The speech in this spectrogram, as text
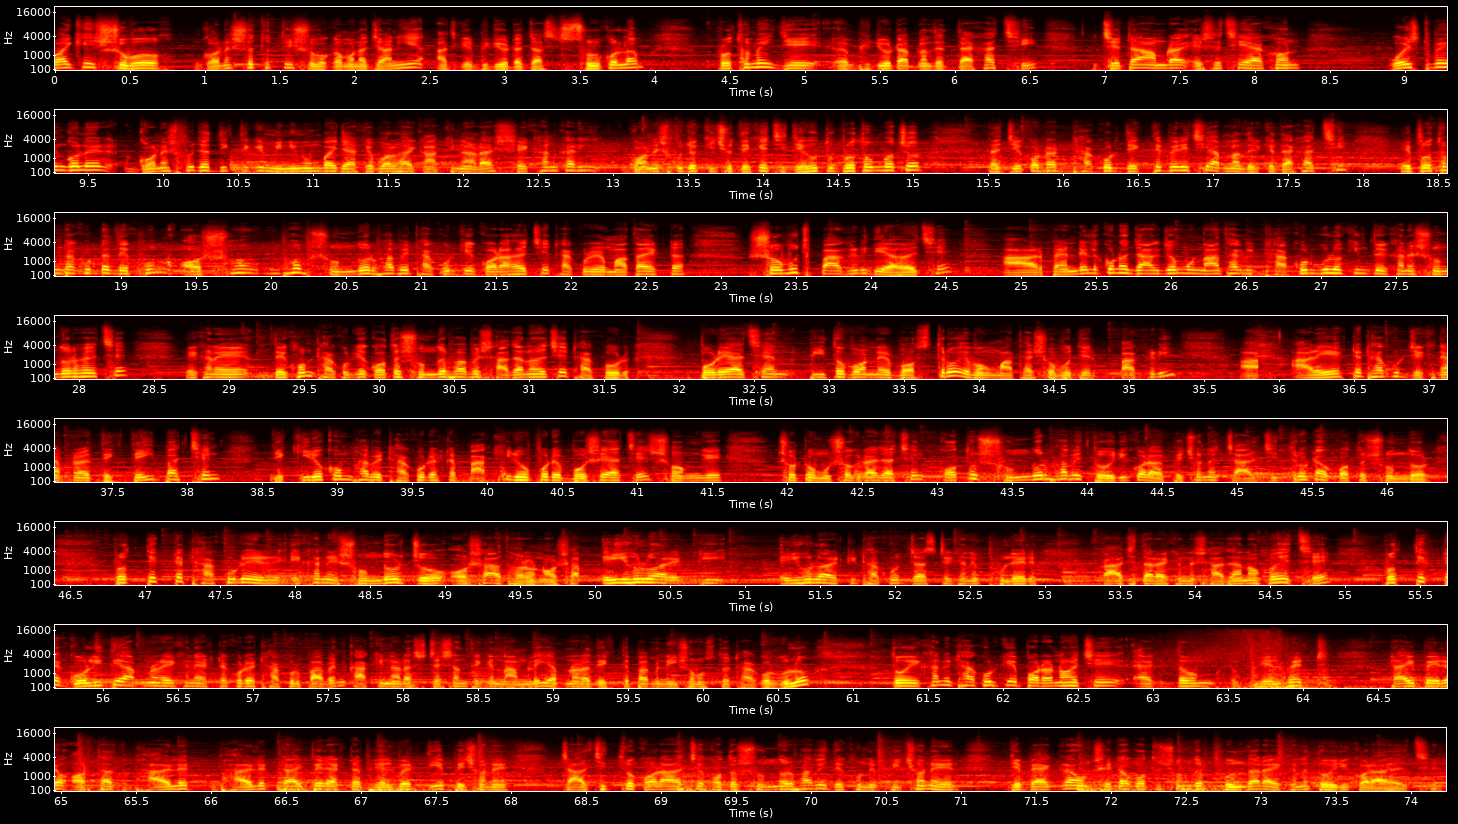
সবাইকে শুভ গণেশ চতুর্থীর শুভকামনা জানিয়ে আজকের ভিডিওটা জাস্ট শুরু করলাম। প্রথমেই যে ভিডিওটা আপনাদের দেখাচ্ছি, যেটা আমরা এসেছি এখন ওয়েস্ট বেঙ্গলের গণেশ পূজার দিক থেকে মিনি মুম্বাই যাকে বলা হয় কাঁকিনাড়া, সেখানকারই গণেশ পুজো কিছু দেখেছি। যেহেতু প্রথম বছর, তাই যে কটা ঠাকুর দেখতে পেরেছি আপনাদেরকে দেখাচ্ছি। এই প্রথম ঠাকুরটা দেখুন, অসম্ভব সুন্দরভাবে ঠাকুরকে করা হয়েছে। ঠাকুরের মাথায় একটা সবুজ পাগড়ি দেওয়া হয়েছে। আর প্যান্ডেলে কোনো জাঁকজমক না থাকলে ঠাকুরগুলো কিন্তু এখানে সুন্দর হয়েছে। এখানে দেখুন, ঠাকুরকে কত সুন্দরভাবে সাজানো হয়েছে। ঠাকুর পরে আছেন পীতবর্ণের বস্ত্র এবং মাথায় সবুজের পাখড়ি আ- আর এই একটা ঠাকুর যেখানে আপনারা দেখতেই পাচ্ছেন যে কীরকমভাবে ঠাকুর একটা পাখির উপরে বসে আছে, সঙ্গে ছোট মুষকরাজ আছেন। কত সুন্দরভাবে তৈরি করা, পেছনের চালচিত্রটাও কত সুন্দর। প্রত্যেকটা ঠাকুরের এখানে সৌন্দর্য অসাধারণ, অসা এই হলো আর একটি এই হলো আরেকটি ঠাকুর, জাস্ট এখানে ফুলের কাজ দ্বারা এখানে সাজানো হয়েছে। প্রত্যেকটা গলিতে আপনারা এখানে একটা করে ঠাকুর পাবেন। কাকিনাড়া স্টেশন থেকে নামলেই আপনারা দেখতে পাবেন এই সমস্ত ঠাকুরগুলো। তো এখানে ঠাকুরকে পরানো হয়েছে একদম ভেলভেট টাইপের, অর্থাৎ ভায়োলেট ভায়োলেট টাইপের একটা ভেলভেট দিয়ে পেছনে চালচিত্র করা আছে। কত সুন্দরভাবে দেখুন, পিছনের যে ব্যাকগ্রাউন্ড সেটাও কত সুন্দর ফুল দ্বারা এখানে তৈরি করা হয়েছে।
